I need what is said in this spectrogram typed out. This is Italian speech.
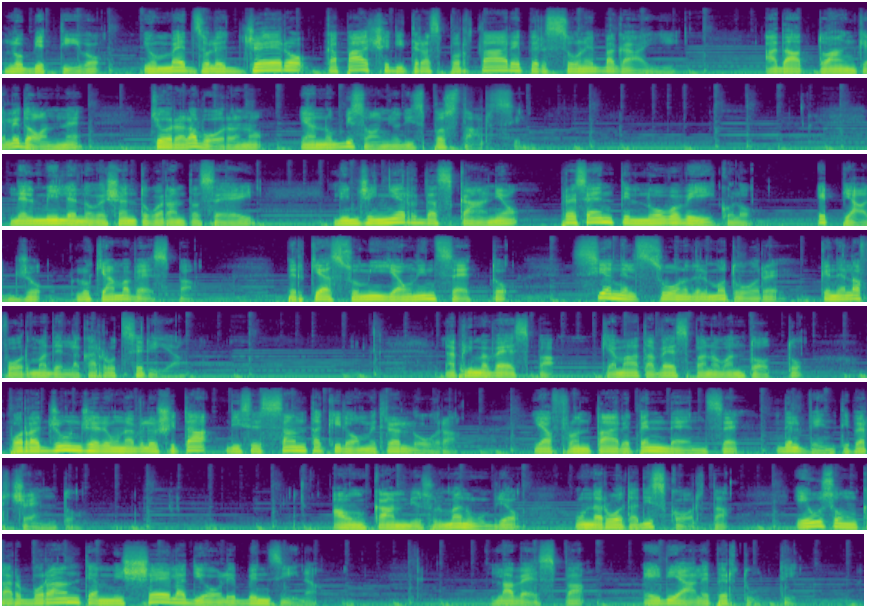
L'obiettivo è un mezzo leggero capace di trasportare persone e bagagli, adatto anche alle donne che ora lavorano e hanno bisogno di spostarsi. Nel 1946 l'ingegner D'Ascanio presenta il nuovo veicolo e Piaggio lo chiama Vespa perché assomiglia a un insetto sia nel suono del motore che nella forma della carrozzeria. La prima Vespa, chiamata Vespa 98, può raggiungere una velocità di 60 km all'ora e affrontare pendenze del 20%. Ha un cambio sul manubrio, una ruota di scorta e usa un carburante a miscela di olio e benzina. La Vespa è ideale per tutti,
